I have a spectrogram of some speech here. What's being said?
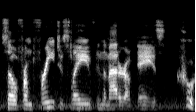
So from free to slave in the matter of days. Whew.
